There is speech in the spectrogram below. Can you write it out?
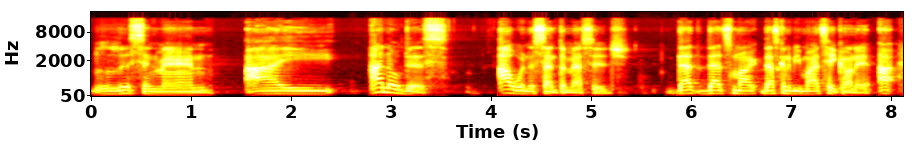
Listen, man, I I know this. I wouldn't have sent the message. That that's my that's gonna be my take on it. I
